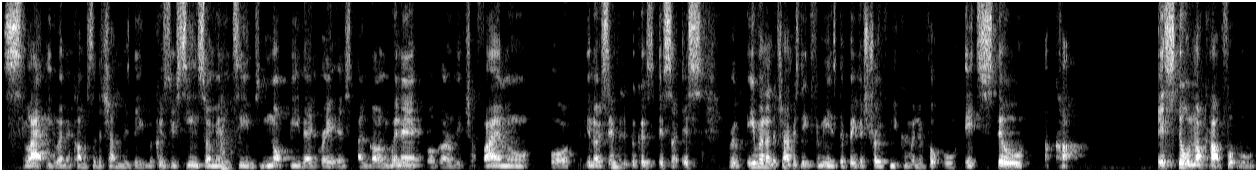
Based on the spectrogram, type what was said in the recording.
slightly when it comes to the Champions League because you've seen so many teams not be their greatest and go and win it or go and reach a final or you know simply because it's a it's even though the Champions League for me is the biggest trophy you can win in football, it's still a cup. It's still knockout football.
